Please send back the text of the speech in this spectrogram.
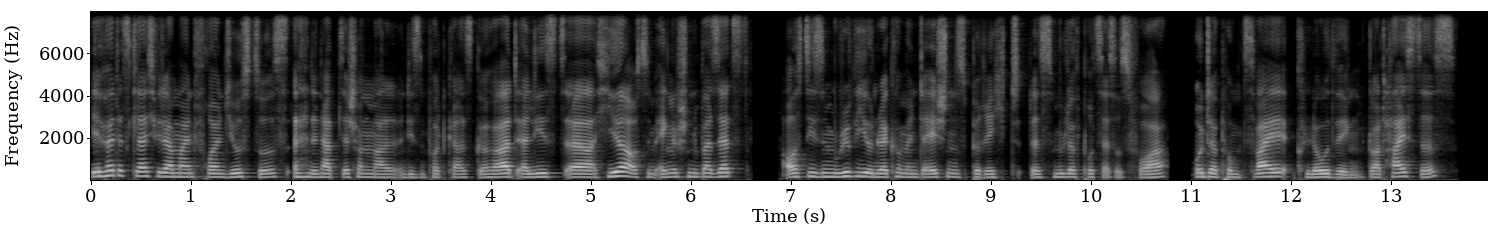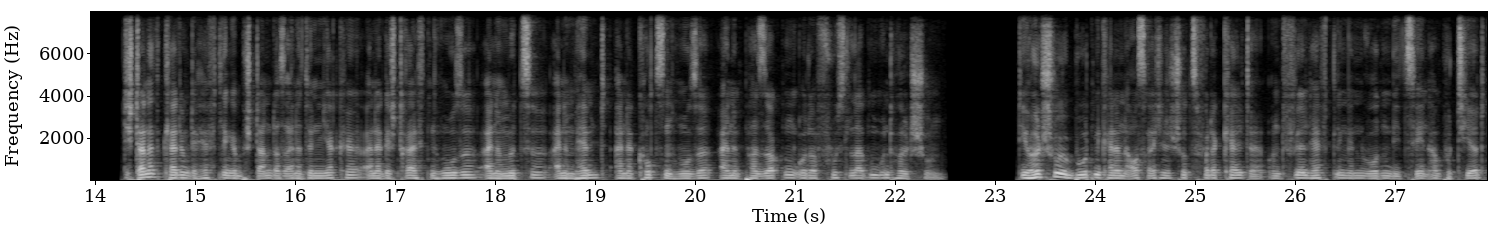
Ihr hört jetzt gleich wieder meinen Freund Justus, den habt ihr schon mal in diesem Podcast gehört. Er liest äh, hier aus dem Englischen übersetzt aus diesem Review and Recommendations Bericht des Mühldorf-Prozesses vor, unter Punkt 2 Clothing. Dort heißt es, die Standardkleidung der Häftlinge bestand aus einer dünnen Jacke, einer gestreiften Hose, einer Mütze, einem Hemd, einer kurzen Hose, einem paar Socken oder Fußlappen und Holzschuhen. Die Holzschuhe boten keinen ausreichenden Schutz vor der Kälte und vielen Häftlingen wurden die Zehen amputiert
